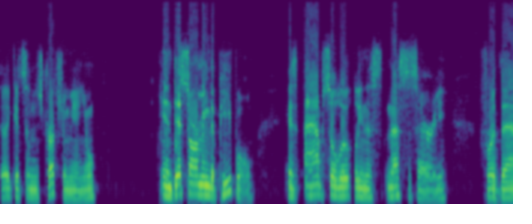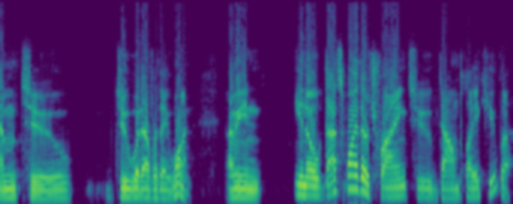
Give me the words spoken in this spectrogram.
like it's an instruction manual. And disarming the people is absolutely necessary for them to do whatever they want. I mean you know that's why they're trying to downplay cuba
